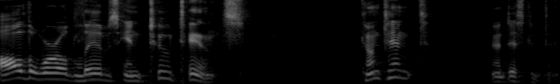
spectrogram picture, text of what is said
All the world lives in two tents content and discontent.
